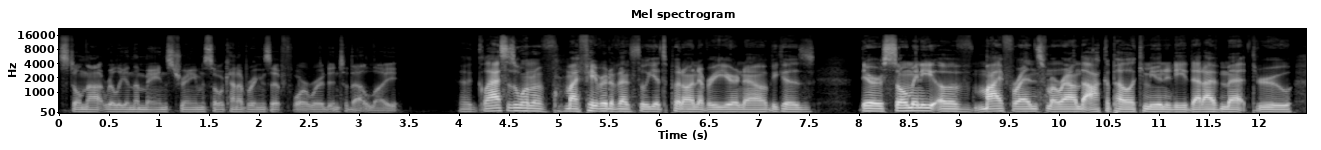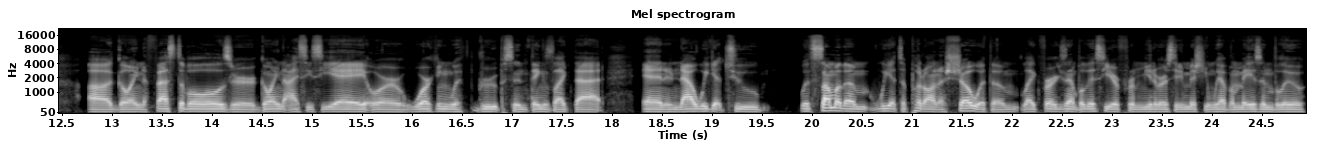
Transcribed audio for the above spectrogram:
still not really in the mainstream. So it kind of brings it forward into that light. Uh, Glass is one of my favorite events that we get to put on every year now because there are so many of my friends from around the acapella community that I've met through uh, going to festivals or going to ICCA or working with groups and things like that. And now we get to, with some of them, we get to put on a show with them. Like, for example, this year from University of Michigan, we have Amazing Blue.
